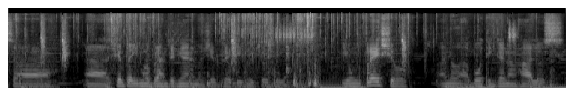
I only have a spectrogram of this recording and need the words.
sa ah syempre yung mga branded nga naman, syempre signature sila. Yung presyo, ano, abutin ka ng halos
